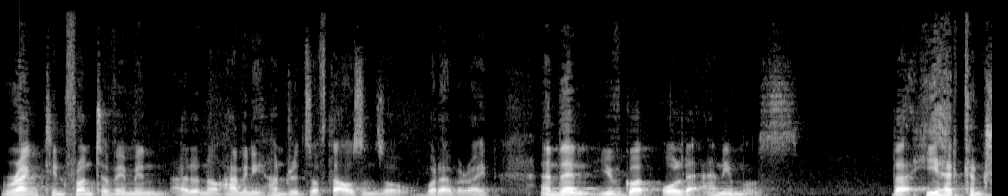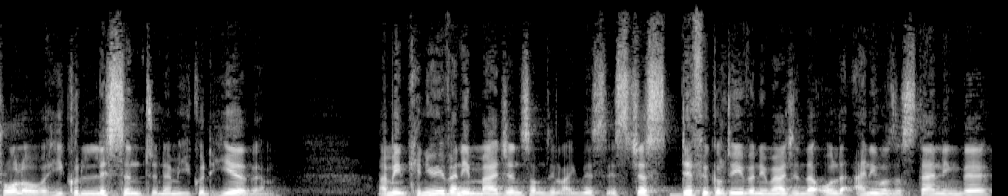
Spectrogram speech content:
ranked in front of him in, I don't know, how many hundreds of thousands or whatever, right? And then you've got all the animals that he had control over. He could listen to them, he could hear them. I mean, can you even imagine something like this? It's just difficult to even imagine that all the animals are standing there,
